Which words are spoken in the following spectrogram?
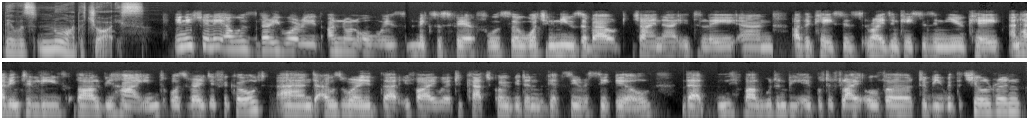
there was no other choice. Initially, I was very worried. Unknown always makes us fearful. So, watching news about China, Italy, and other cases, rising cases in the UK, and having to leave Bal behind was very difficult. And I was worried that if I were to catch COVID and get seriously ill, that Bal wouldn't be able to fly over to be with the children.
